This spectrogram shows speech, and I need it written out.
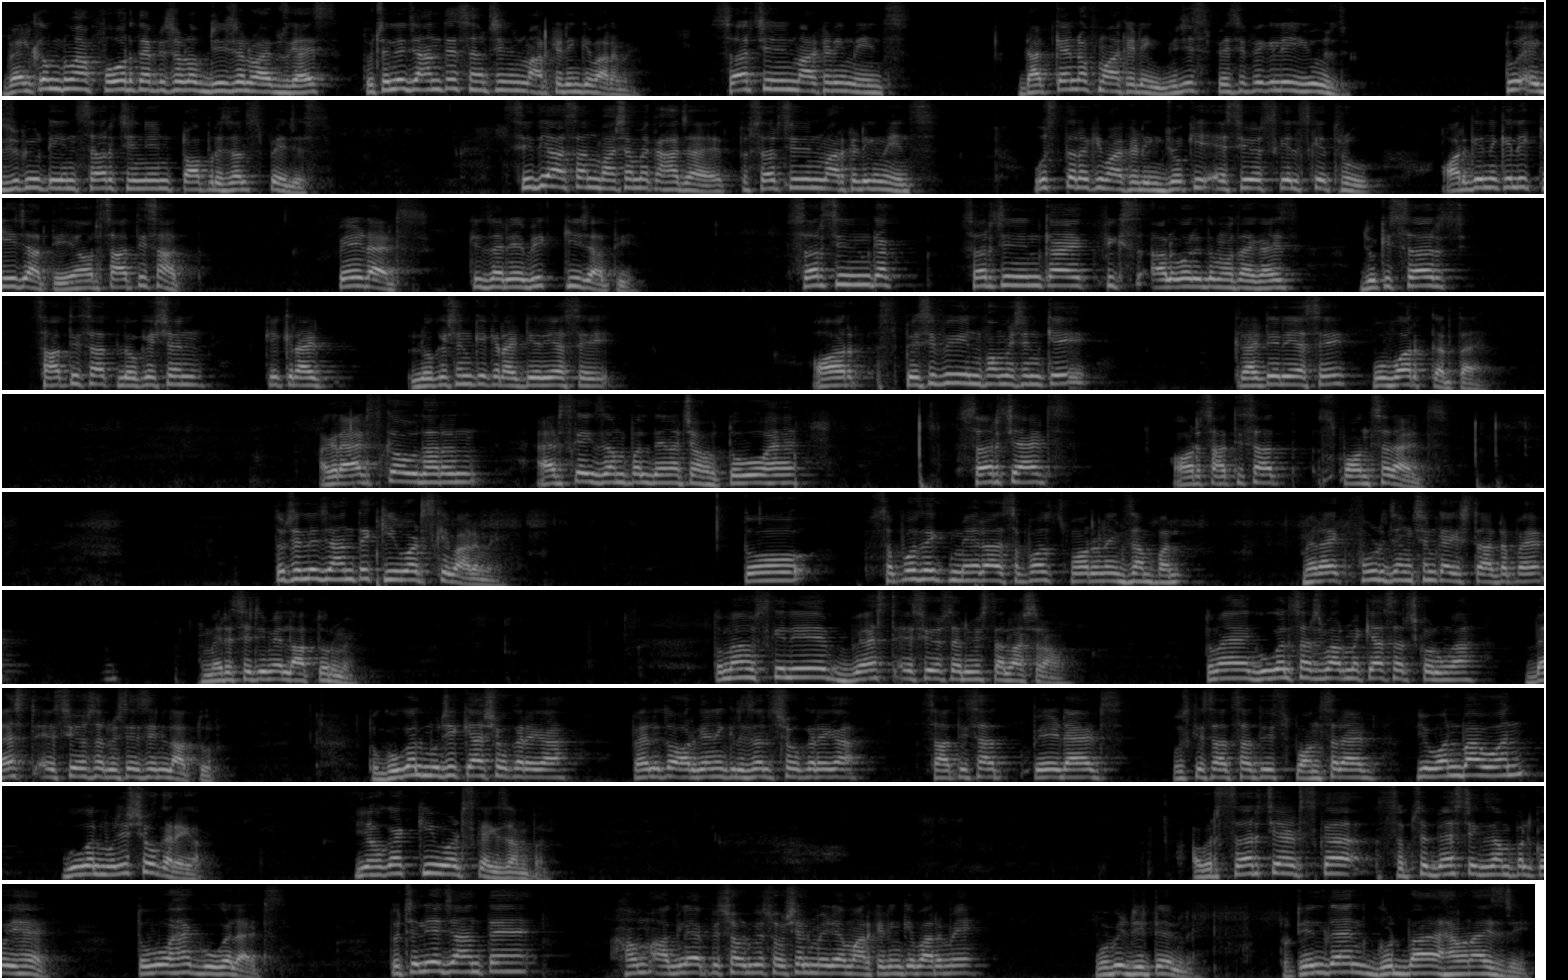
Welcome to my fourth episode of digital vibes guys तो चलिए जानते हैं सर्च इंजन मार्केटिंग के बारे में। Search engine marketing means that kind of marketing which is specifically use to execute in search engine top result pages सीधी आसान भाषा में कहा जाए तो सर्च इंजन मार्केटिंग मीन्स उस तरह की मार्केटिंग जो कि एस स्किल्स के थ्रू ऑर्गेनिकली की जाती है और साथ ही साथ पेड एड्स के ज़रिए भी की जाती है। सर्च इंजन का सर्च इंजन का एक फिक्स एल्गोरिदम होता है गाइज़ जो कि सर्च साथ ही साथ लोकेशन के क्राइट लोकेशन के क्राइटेरिया से और स्पेसिफिक इन्फॉर्मेशन के क्राइटेरिया से वो वर्क करता है। अगर एड्स का उदाहरण एड्स का एग्जांपल देना चाहूँ तो वो है सर्च एड्स और साथ ही साथ स्पॉन्सर एड्स तो चलिए जानते हैं कीवर्ड्स के बारे में। तो सपोज़ एक मेरा सपोज़ फॉर एन एग्जांपल मेरा एक फ़ूड जंक्शन का एक स्टार्टअप है मेरे सिटी में लातूर में। तो मैं उसके लिए बेस्ट ए सर्विस तलाश रहा हूँ। तो मैं गूगल सर्च बार में क्या सर्च करूँगा? Best a services in Latur. तो गूगल मुझे क्या शो करेगा? पहले तो ऑर्गेनिक रिज़ल्ट शो करेगा, साथ ही साथ पेड एड्स उसके साथ साथ ही स्पॉन्सर एड ये वन बाय वन गूगल मुझे शो करेगा। ये होगा कीवर्ड्स का एग्जांपल अगर सर्च एड्स का सबसे बेस्ट एग्ज़ाम्पल कोई है तो वो है गूगल एड्स तो चलिए जानते हैं, हम अगले एपिसोड में सोशल मीडिया मार्केटिंग के बारे में, वो भी डिटेल में. तो till then goodbye have nice day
